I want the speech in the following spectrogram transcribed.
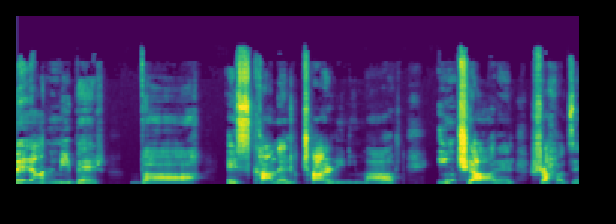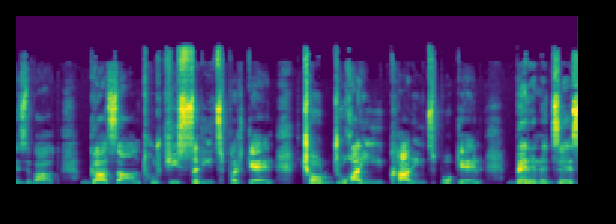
բերան մի բեր։ Վահ, այսքան էլ չար լինի մարդ, ինչ է արել շահաձեզվատ գազան թուրքի սրից փրկել չոր ջուղայի քարից պոկել բերել է ձեզ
